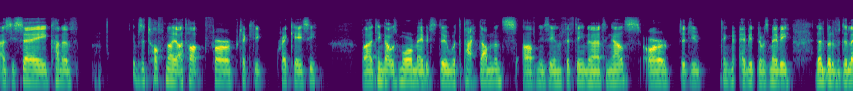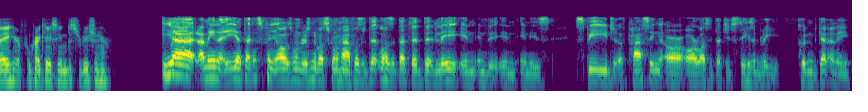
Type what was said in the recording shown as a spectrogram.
As you say, kind of, it was a tough night I thought for particularly Craig Casey, but I think that was more maybe to do with the pack dominance of New Zealand 15 than anything else. Or did you think maybe there was maybe a little bit of a delay here from Craig Casey in distribution here. Yeah, I mean, yeah, that, that's kind of always wonder, isn't it, about scrum half? Was it that was it that the delay in in the in in his speed of passing, or or was it that you just simply couldn't get any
